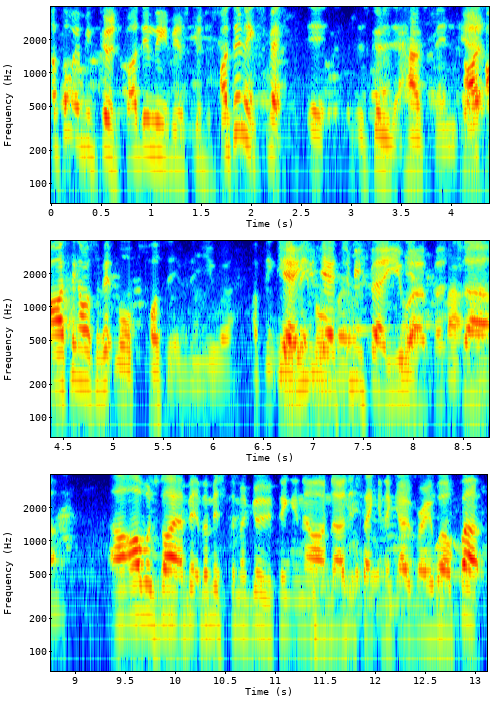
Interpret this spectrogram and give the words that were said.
I thought it'd be good, but I didn't think it'd be as good as. I didn't expect it as good as it has been. Yeah. I, I think I was a bit more positive than you were. I think you Yeah, were a bit you, more yeah. of To be fair, you yeah, were, but, but, uh, um, I was like a bit of a Mr. Magoo, thinking, "Oh no, this ain't going to go very well." But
